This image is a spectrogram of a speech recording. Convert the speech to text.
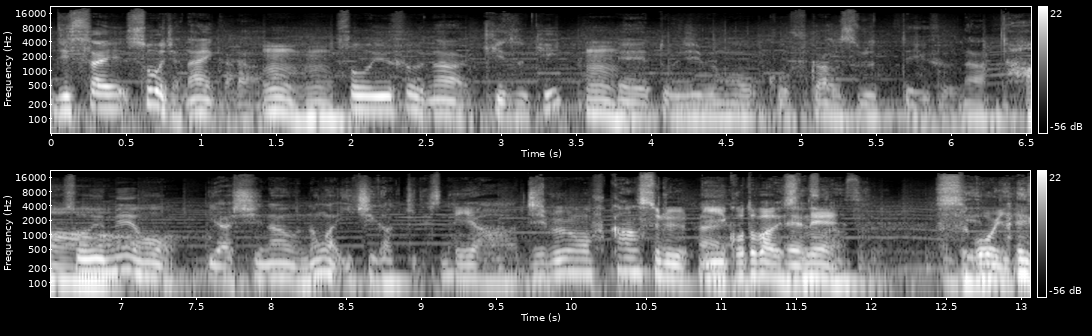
実際そうじゃないから、うんうん、そういうふうな気づき、うん、えーと、自分をこう俯瞰するっていうふうな、そういう目を養うのが一学期ですね。いや自分を俯瞰する、はい、いい言葉ですね。すごい現代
